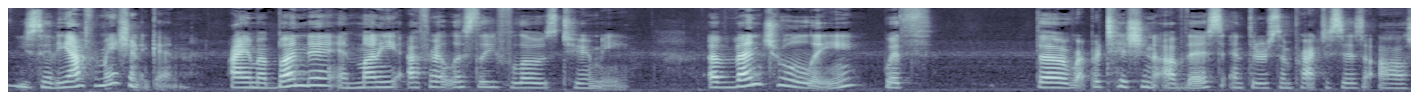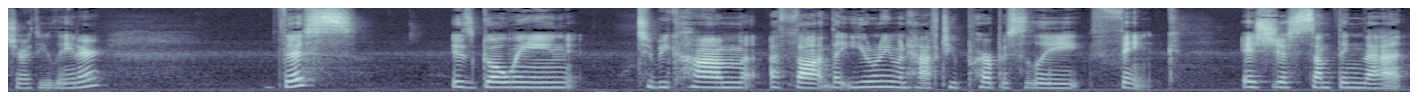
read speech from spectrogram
you say the affirmation again. I am abundant and money effortlessly flows to me. Eventually with the repetition of this and through some practices i'll share with you later this is going to become a thought that you don't even have to purposely think it's just something that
